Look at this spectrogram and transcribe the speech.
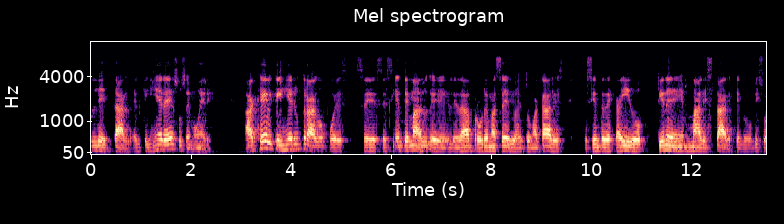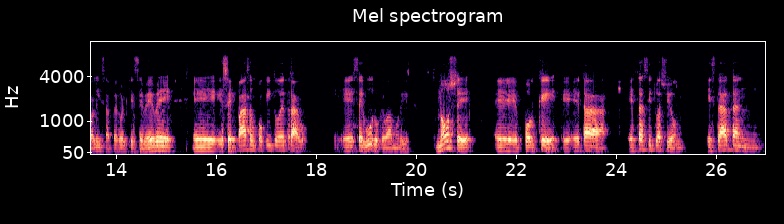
letal. El que ingiere eso se muere. Aquel que ingiere un trago, pues se, siente mal, eh, le da problemas serios estomacales, se siente descaído, tiene malestar que lo visualiza, pero el que se bebe, eh, se pasa un poquito de trago, es seguro que va a morir. No sé eh, por qué esta, esta situación está tan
